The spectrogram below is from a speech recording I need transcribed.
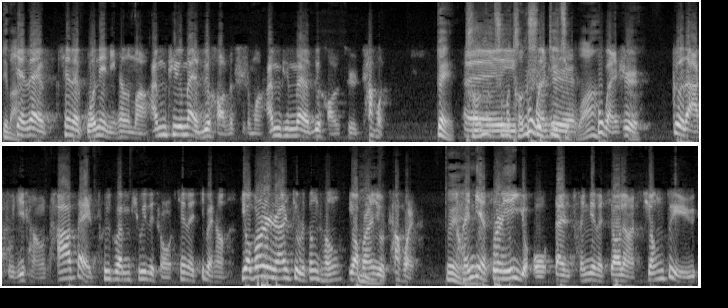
对吧？现在现在国内你看到吗？MPV 卖的最好的是什么？MPV 卖的最好的是插混。对，腾什么腾势 D 九啊？不管是各大主机厂，它在推出 MPV 的时候，现在基本上要不然就是增程，要不然就是插混。对，纯电虽然也有，但是纯电的销量相对于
